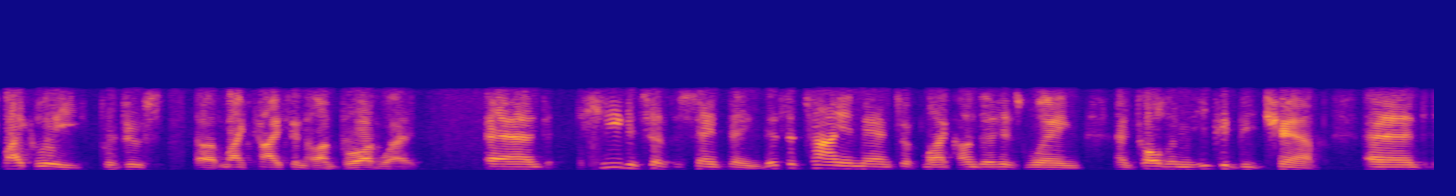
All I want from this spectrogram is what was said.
Spike Lee produced uh, Mike Tyson on Broadway. And he even says the same thing. This Italian man took Mike under his wing and told him he could be champ. And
